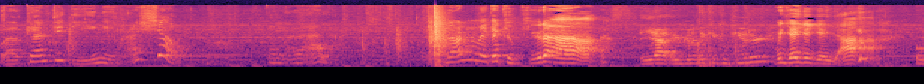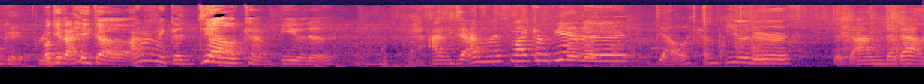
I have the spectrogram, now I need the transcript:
Welcome to the Nila Show. Now I'm gonna make a computer. Yeah, you're gonna make a computer? But yeah, yeah, yeah, yeah. Okay. Okay, now here goes. I'm gonna make a Dell computer. I'm done with my computer. Dell computer. Da dun da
